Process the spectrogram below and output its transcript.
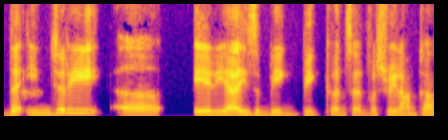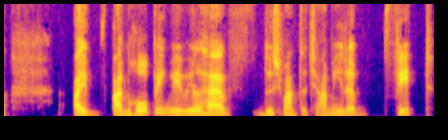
the injury uh, area is a big big concern for Sri Lanka. I I'm hoping we will have Dushmanta Chamira fit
